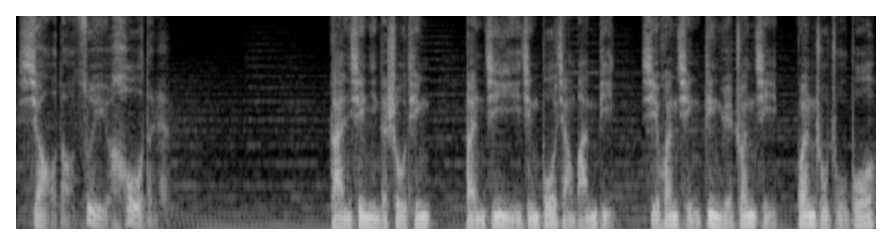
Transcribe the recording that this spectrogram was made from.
笑到最后的人。感谢您的收听，本集已经播讲完毕。喜欢请订阅专辑，关注主播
